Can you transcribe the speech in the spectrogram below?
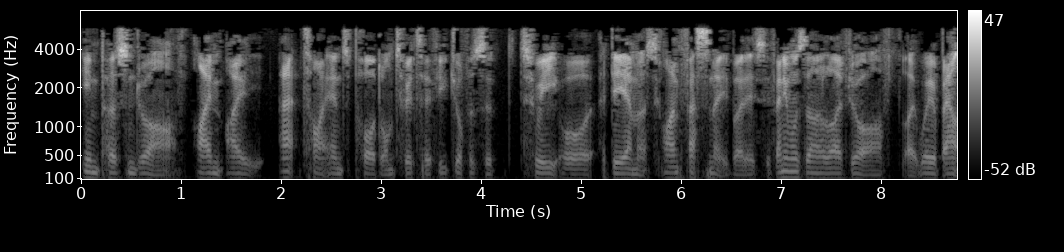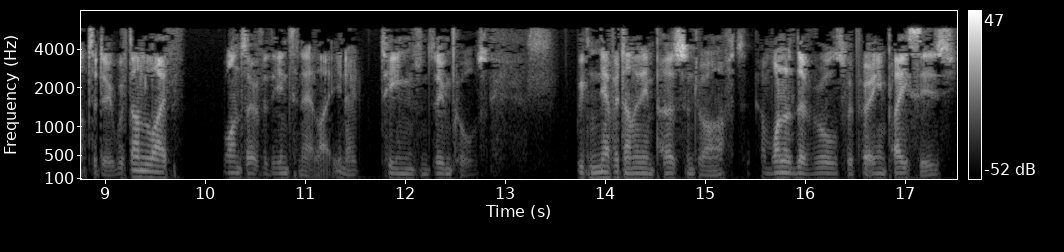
in-person draft, I'm I at Tight Ends Pod on Twitter. If you drop us a tweet or a DM us, I'm fascinated by this. If anyone's done a live draft like we're about to do, we've done live ones over the internet, like you know Teams and Zoom calls. We've never done an in-person draft, and one of the rules we're putting in place is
